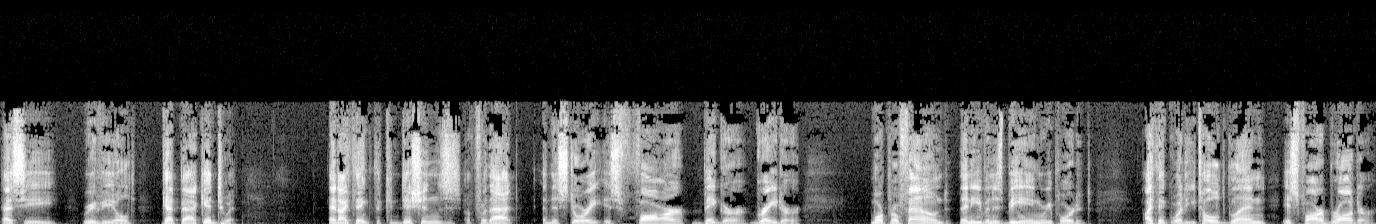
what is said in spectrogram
as he revealed, get back into it. And I think the conditions for that and this story is far bigger, greater, more profound than even is being reported. I think what he told Glenn is far broader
